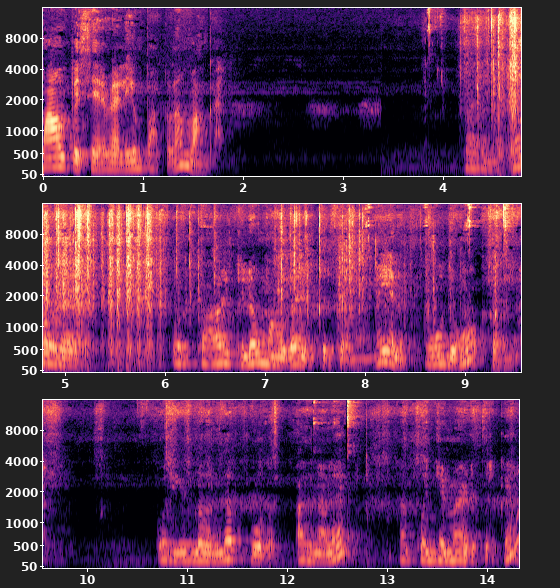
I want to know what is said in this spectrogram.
மாவு பிசைகிற வேலையும் பார்க்கலாம். வாங்க. பாருங்கள் ஒரு ஒரு கால் கிலோ மாவு தான் எடுத்துருக்காங்க எனக்கு போதும். பாருங்க. ஒரு இவ்வளோ இருந்தால் போதும். அதனால் நான் கொஞ்சமாக எடுத்திருக்கேன்.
